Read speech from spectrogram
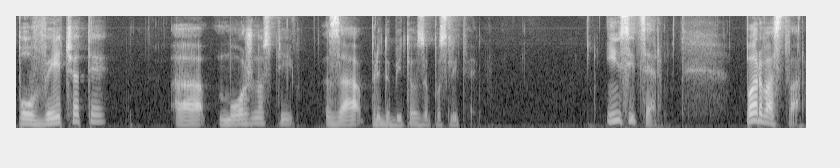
povečate možnosti za pridobitev zaposlitve. In sicer, prva stvar,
